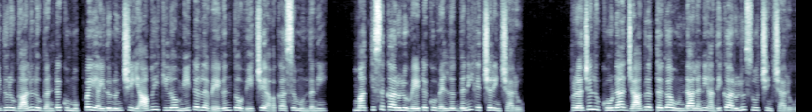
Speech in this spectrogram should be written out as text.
ఈదురు గాలులు గంటకు ముప్పై ఐదు నుంచి యాభై కిలోమీటర్ల వేగంతో వీచే అవకాశం ఉందని మత్స్యకారులు వేటకు వెళ్ళొద్దని హెచ్చరించారు. ప్రజలు కూడా జాగ్రత్తగా ఉండాలని అధికారులు సూచించారు.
